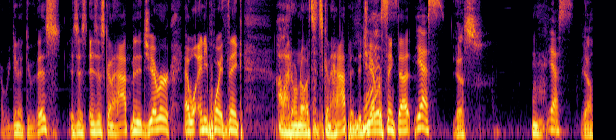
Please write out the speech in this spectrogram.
are we going to do this? Is this is this going to happen? Did you ever at any point think, oh, I don't know if it's going to happen? Did you ever think that? Yes. Yes. Hmm. Yes. Yeah.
